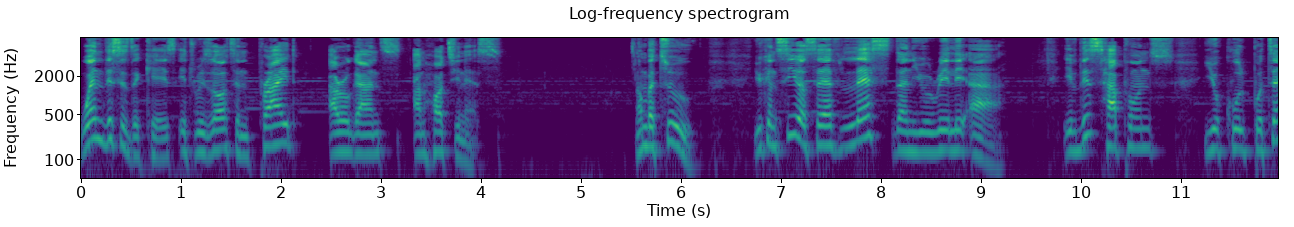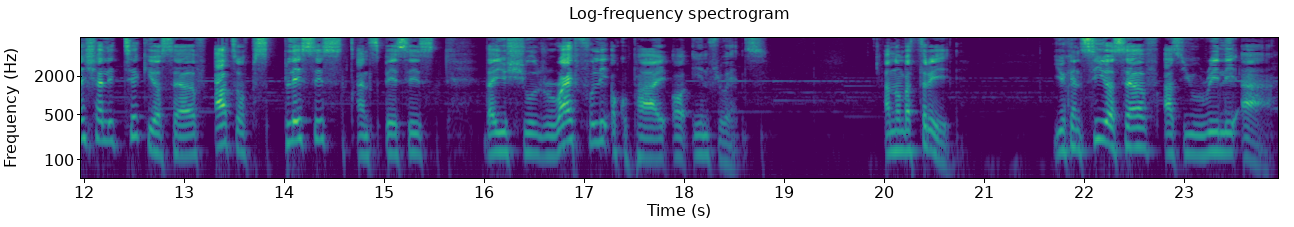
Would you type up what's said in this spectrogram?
When this is the case, it results in pride, arrogance, and haughtiness. Number two, you can see yourself less than you really are. If this happens, you could potentially take yourself out of places and spaces that you should rightfully occupy or influence. And number three, you can see yourself as you really are.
